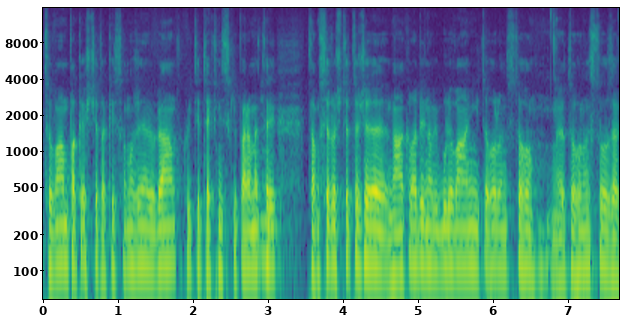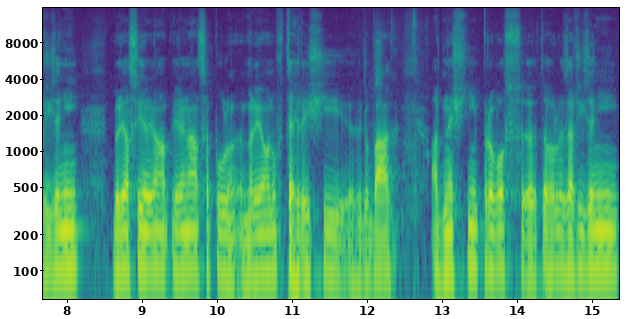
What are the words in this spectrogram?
co vám pak ještě taky samozřejmě dodám, takový ty technické parametry, hmm. tam se dočtete, že náklady na vybudování tohohle z toho, eh, tohohle z toho zařízení byly asi 11,5 milionů v tehdejších dobách a dnešní provoz eh, tohohle zařízení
